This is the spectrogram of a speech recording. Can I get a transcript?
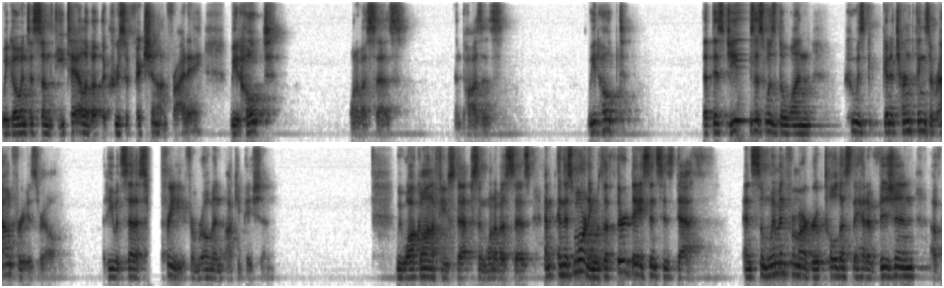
We go into some detail about the crucifixion on Friday. We had hoped, one of us says, and pauses. We'd hoped that this Jesus was the one who was going to turn things around for Israel, that he would set us free from Roman occupation. We walk on a few steps, and one of us says, and, and this morning was the third day since his death. And some women from our group told us they had a vision of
